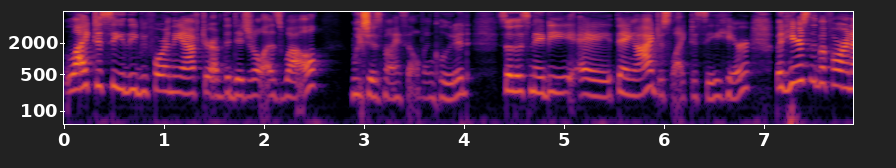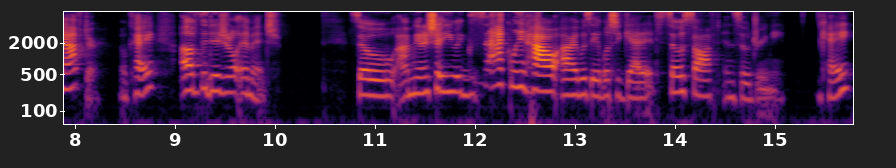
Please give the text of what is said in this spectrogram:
like to see the before and the after of the digital as well which is myself included. So this may be a thing I just like to see here, but here's the before and after, okay, of the digital image. So I'm going to show you exactly how I was able to get it so soft and so dreamy, okay?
